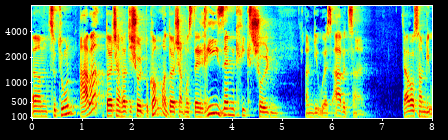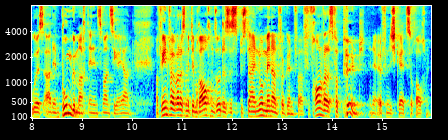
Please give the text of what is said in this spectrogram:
ähm, zu tun, aber Deutschland hat die Schuld bekommen und Deutschland musste riesen Kriegsschulden an die USA bezahlen. Daraus haben die USA den Boom gemacht in den 20er Jahren. Auf jeden Fall war das mit dem Rauchen so, dass es bis dahin nur Männern vergönnt war. Für Frauen war das verpönt, in der Öffentlichkeit zu rauchen.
